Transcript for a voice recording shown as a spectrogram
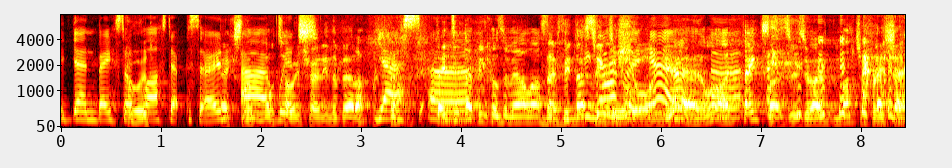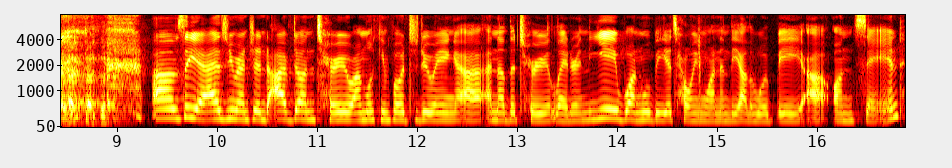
again based off last episode. Excellent. uh, More towing training, the better. Yes, they uh, did that because of our last They've been episode. listening to Exactly, Sean. yeah. Yeah, well, thanks, Isuzu. I much appreciate it. Um, so yeah, as you mentioned, I've done two. I'm looking forward to doing uh, another two later in the year. One will be a towing one, and the other would be uh, on sand.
